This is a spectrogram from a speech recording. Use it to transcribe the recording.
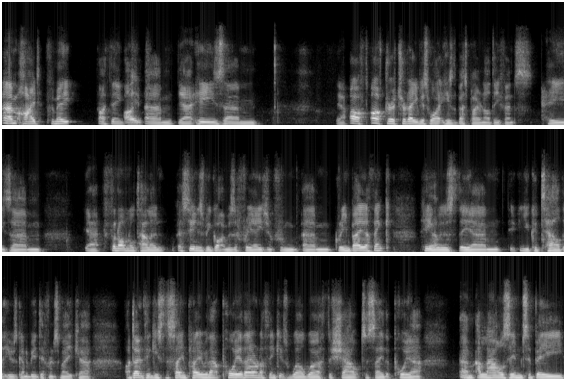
um, Hyde for me. I think. Um, yeah, he's um, yeah. After after Tre'Davious White, he's the best player in our defense. He's um, yeah, phenomenal talent. As soon as we got him as a free agent from um, Green Bay, I think he Yeah. was the. Um, you could tell that he was going to be a difference maker. I don't think he's the same player without Poyer there, and I think it's well worth the shout to say that Poyer um, allows him to be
